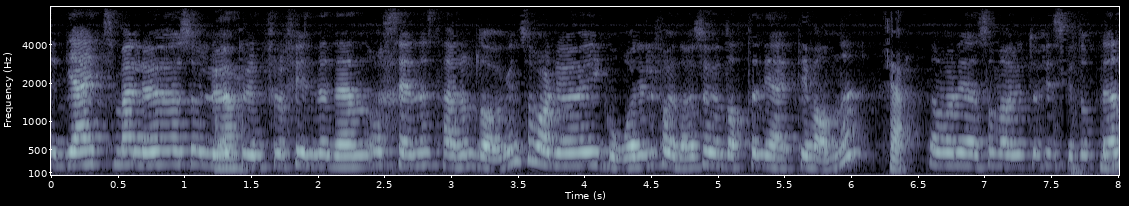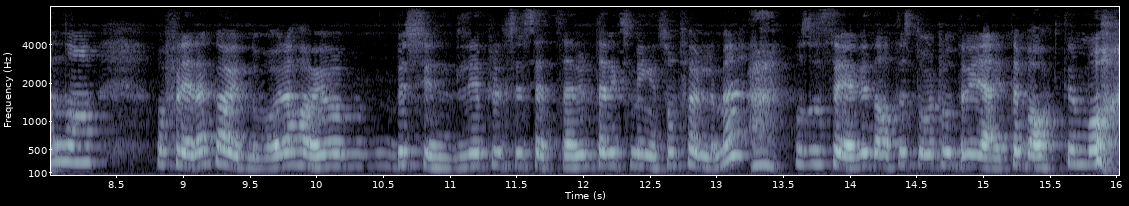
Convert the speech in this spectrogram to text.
'En geit som er løs', og løp Ja. rundt for å finne den. Og senest her om dagen, så var det jo i går eller forrige dag, så datt en geit i vannet. Ja. Da var det en som var ute og fisket opp den. Og, og flere av guidene våre har jo besynderlig plutselig sett seg rundt. Det er liksom ingen som følger med. Og så ser vi da at det står to-tre geiter bak dem. Og,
